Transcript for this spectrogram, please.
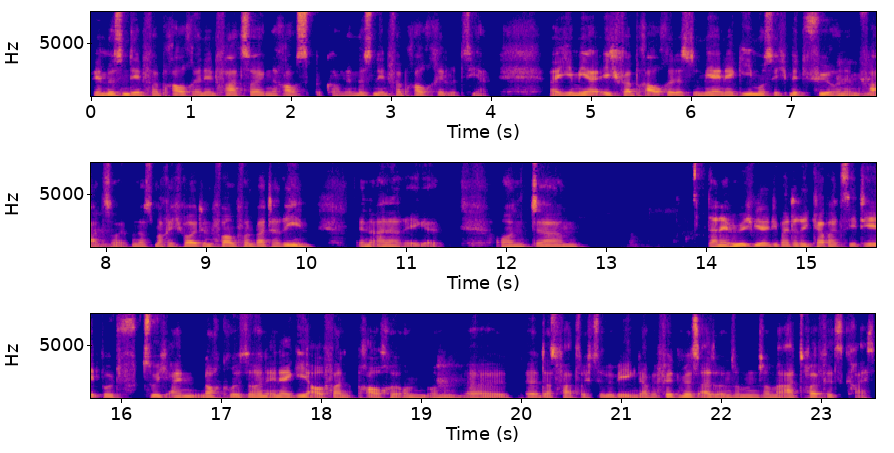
wir müssen den Verbrauch in den Fahrzeugen rausbekommen. Wir müssen den Verbrauch reduzieren. Weil je mehr ich verbrauche, desto mehr Energie muss ich mitführen im Fahrzeug. Und das mache ich heute in Form von Batterien in aller Regel. Und ähm, dann erhöhe ich wieder die Batteriekapazität, wozu ich einen noch größeren Energieaufwand brauche, um, um äh, äh, das Fahrzeug zu bewegen. Da befinden wir uns also in so, so einer Art Teufelskreis.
